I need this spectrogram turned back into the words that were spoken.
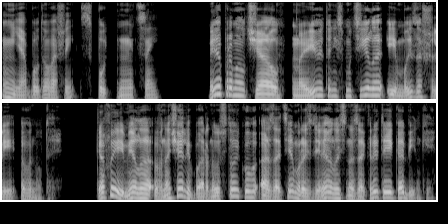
я буду вашей спутницей». Я промолчал, но ее это не смутило, и мы зашли внутрь. Кафе имело вначале барную стойку, а затем разделялось на закрытые кабинки.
